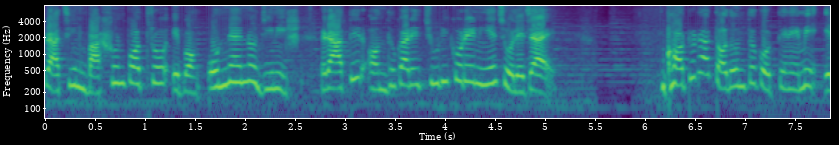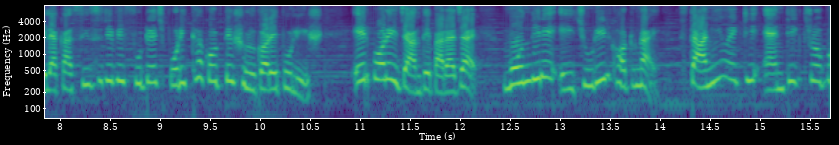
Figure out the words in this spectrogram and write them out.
প্রাচীন বাসনপত্র এবং অন্যান্য জিনিস রাতের অন্ধকারে চুরি করে নিয়ে চলে যায়। ঘটনা তদন্ত করতে নেমে এলাকা সিসিটিভি ফুটেজ পরীক্ষা করতে শুরু করে পুলিশ। এরপরেই জানতে পারা যায়, মন্দিরে এই চুরির ঘটনায় স্থানীয় একটি অ্যান্টিক দ্রব্য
